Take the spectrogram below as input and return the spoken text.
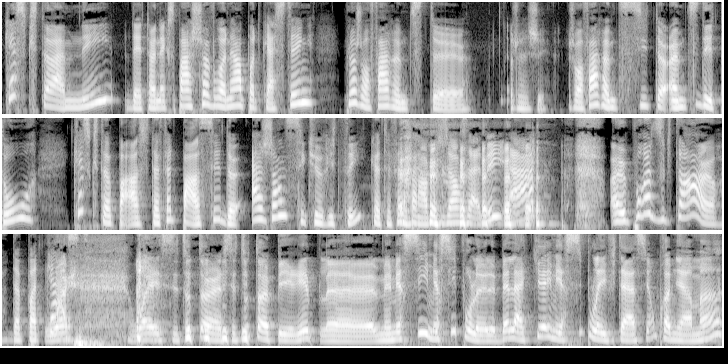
qu'est-ce qui t'a amené d'être un expert chevronné en podcasting? Puis là, je vais faire un petit, je, je, vais faire un petit, un petit détour Qu'est-ce qui t'a fait passer de agent de sécurité que tu as fait pendant plusieurs années à un producteur de podcast? Ouais, c'est tout un tout un périple. Euh, mais merci, merci pour le, bel accueil, merci pour l'invitation premièrement.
